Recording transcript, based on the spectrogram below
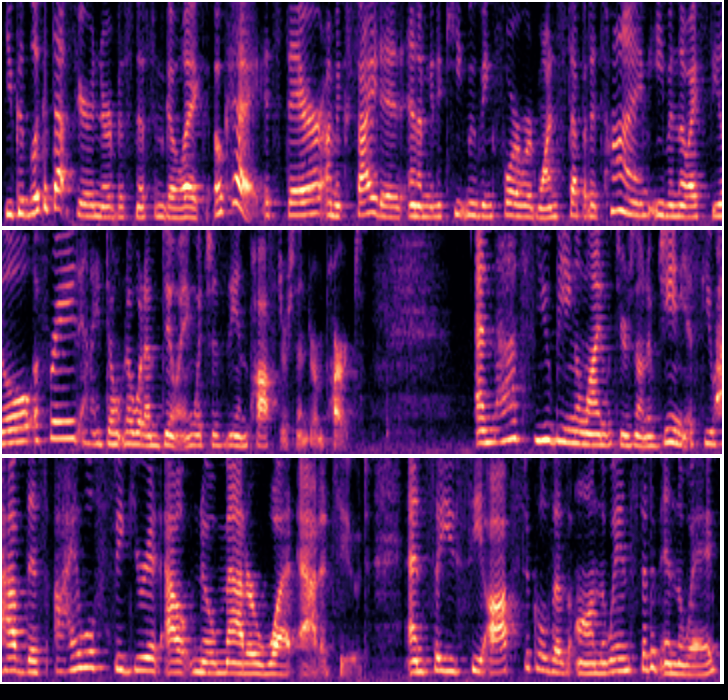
You could look at that fear and nervousness and go like okay it's there i'm excited and i'm going to keep moving forward one step at a time even though i feel afraid and i don't know what i'm doing which is the imposter syndrome part and that's you being aligned with your zone of genius. You have this, I will figure it out no matter what attitude. And so you see obstacles as on the way instead of in the way.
